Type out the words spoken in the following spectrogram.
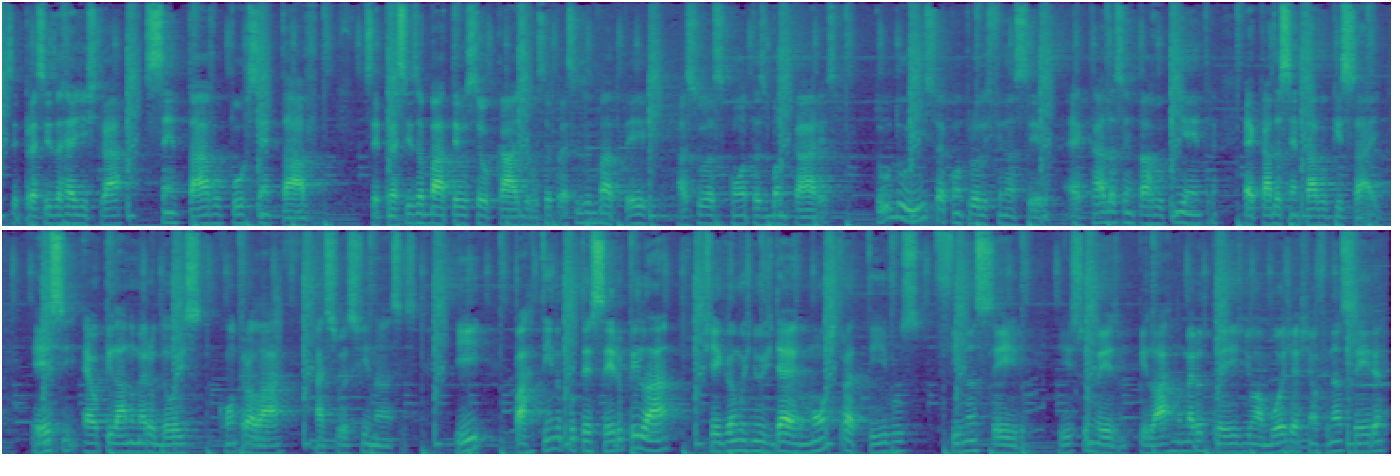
Você precisa registrar centavo por centavo. Você precisa bater o seu caixa, você precisa bater as suas contas bancárias. Tudo isso é controle financeiro. É cada centavo que entra, é cada centavo que sai. Esse é o pilar número 2, controlar as suas finanças. E partindo para o terceiro pilar, chegamos nos demonstrativos financeiros. Isso mesmo, pilar número 3 de uma boa gestão financeira,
